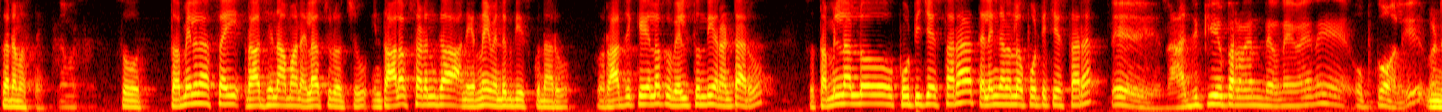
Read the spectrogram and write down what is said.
సార్ నమస్తే. నమస్తే. సో తమిళసై రాజీనామాను ఎలా చూడొచ్చు? ఇంత ఆల్ ఆఫ్ సడన్గా ఆ నిర్ణయం ఎందుకు తీసుకున్నారు? సో రాజకీయాల్లోకి వెళ్తుంది అని అంటారు. సో తమిళనాడులో పోటీ చేస్తారా? తెలంగాణలో పోటీ చేస్తారా? రాజకీయపరమైన నిర్ణయమే ఒప్పుకోవాలి. బట్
